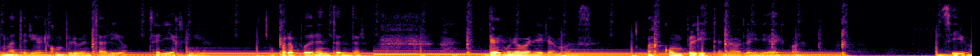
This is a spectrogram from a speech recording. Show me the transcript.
material complementario, sería genial para poder entender de alguna manera más, completa la idea de Juan. Sigo.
